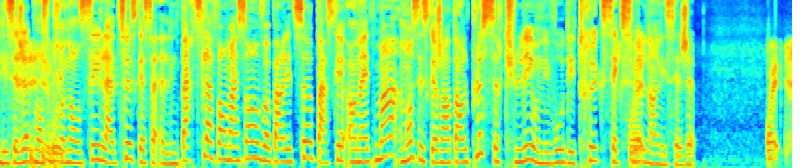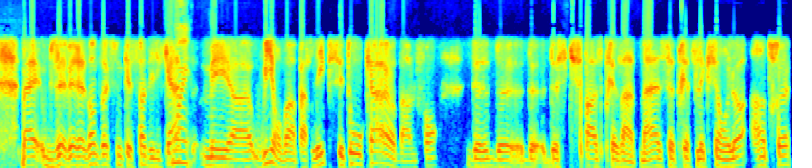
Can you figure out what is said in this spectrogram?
les cégeps vont se prononcer là-dessus? Est-ce que ça, une partie de la formation va parler de ça? Parce que honnêtement, moi, c'est ce que j'entends le plus circuler au niveau des trucs sexuels dans les cégeps. Oui. Ben, vous avez raison de dire que c'est une question délicate, mais euh, oui, on va en parler. Puis c'est au cœur, dans le fond, de, de, de, de, ce qui se passe présentement, cette réflexion-là entre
